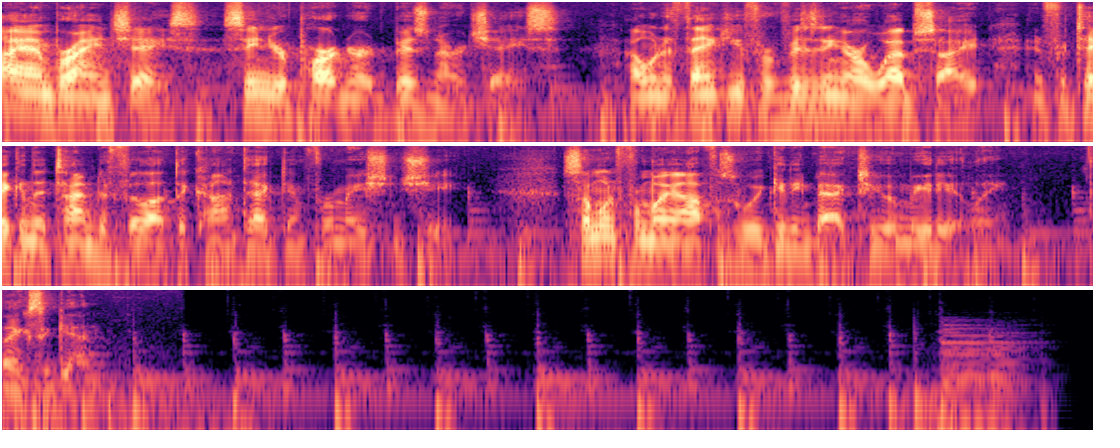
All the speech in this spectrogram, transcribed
Hi, I'm Brian Chase, Senior Partner at Bisnar Chase. I want to thank you for visiting our website and for taking the time to fill out the contact information sheet. Someone from my office will be getting back to you immediately. Thanks again.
